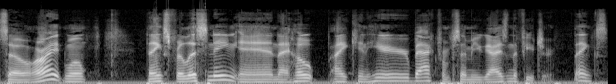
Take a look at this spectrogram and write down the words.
So, alright, well, thanks for listening, and I hope I can hear back from some of you guys in the future. Thanks.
